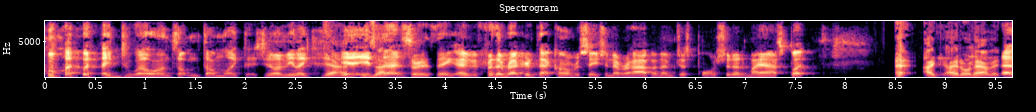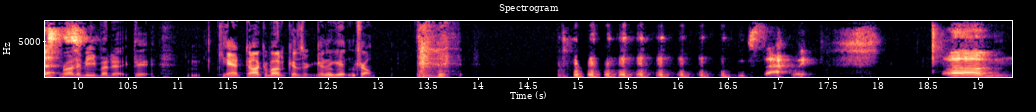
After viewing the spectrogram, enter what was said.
Why would I dwell on something dumb like this? You know what I mean? Like, yeah, it, it's exactly. that sort of thing. And for the record, that conversation never happened. I'm just pulling shit out of my ass. But I, I don't have it in front of me, but I can't talk about it because they're gonna get in trouble. exactly. Um,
